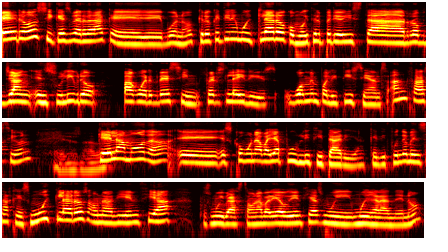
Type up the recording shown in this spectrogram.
Pero sí que es verdad que, bueno, creo que tiene muy claro, como dice el periodista Rob Young en su libro Power Dressing, First Ladies, Women Politicians and Fashion, que la moda eh, es como una valla publicitaria que difunde mensajes muy claros a una audiencia pues muy vasta, una variedad de audiencias muy, muy grande, ¿no?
